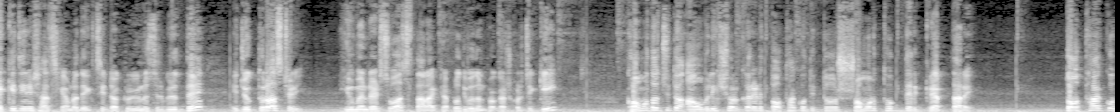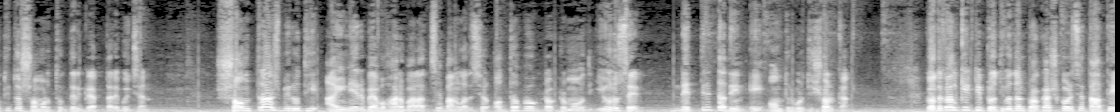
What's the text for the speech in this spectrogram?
একই জিনিস আজকে আমরা দেখছি, ডক্টর ইউনুসের বিরুদ্ধে এই যুক্তরাষ্ট্রেরই হিউম্যান রাইটস ওয়াচ তারা একটা প্রতিবেদন প্রকাশ করছে। কি? ক্ষমতাচ্যুত আওয়ামী লীগ সরকারের তথাকথিত সমর্থকদের গ্রেপ্তারে, তথাকথিত সমর্থকদের গ্রেপ্তারে বুঝছেন। সন্ত্রাস বিরোধী আইনের ব্যবহার বাড়াচ্ছে বাংলাদেশের অধ্যাপক ডক্টর মোহাম্মদ ইউনুসের নেতৃত্বাধীন এই অন্তর্বর্তী সরকার। গতকালকে একটি প্রতিবেদন প্রকাশ করেছে, তাতে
